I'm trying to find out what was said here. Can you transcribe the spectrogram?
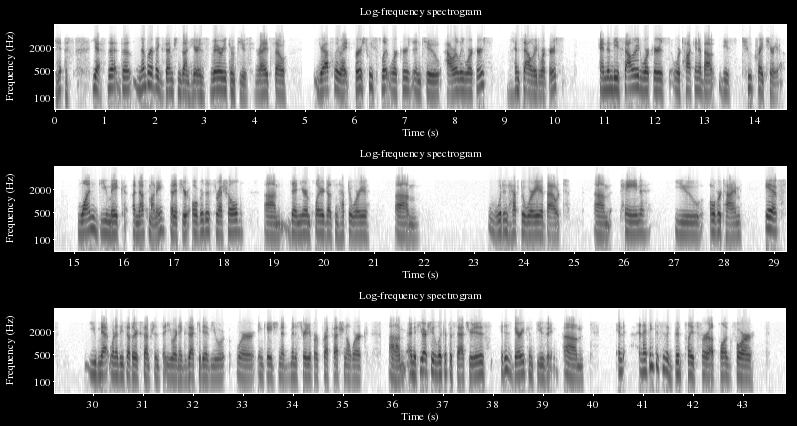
Yes, yes. The the number of exemptions on here is very confusing, right? So you're absolutely right. First, we split workers into hourly workers right. and salaried workers. And then these salaried workers, we're talking about these two criteria. One, do you make enough money that if you're over this threshold, um, then your employer doesn't have to worry, um, wouldn't have to worry about um, paying you overtime if you met one of these other exemptions that you were an executive, you were, were engaged in administrative or professional work. Um, and if you actually look at the statute, it is it is very confusing. Um, and I think this is a good place for a plug for,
